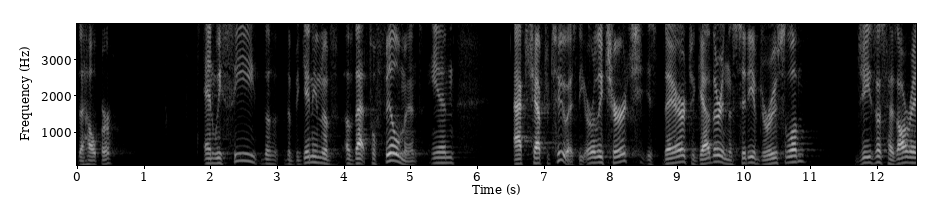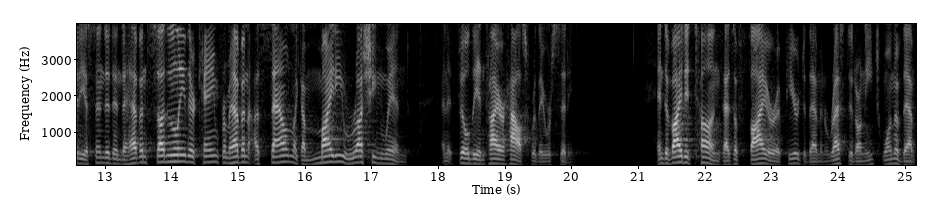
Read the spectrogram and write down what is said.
the Helper. And we see the, the beginning of, of that fulfillment in Acts chapter 2 as the early church is there together in the city of Jerusalem. Jesus has already ascended into heaven. Suddenly there came from heaven a sound like a mighty rushing wind, and it filled the entire house where they were sitting. And divided tongues as of fire appeared to them and rested on each one of them.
